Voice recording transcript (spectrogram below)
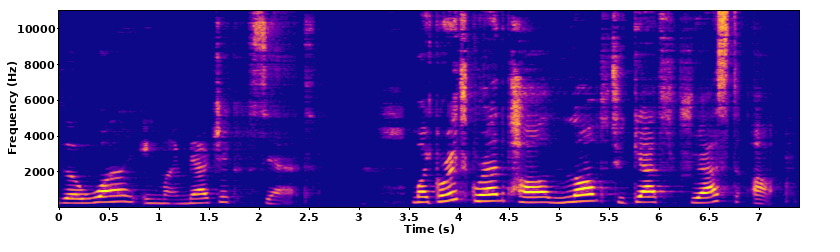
the one in my magic set. My great grandpa loved to get dressed up.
